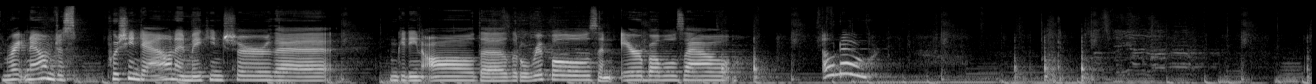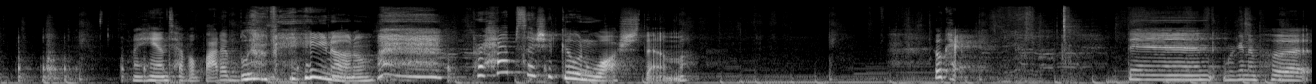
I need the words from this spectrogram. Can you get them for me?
And right now I'm just pushing down and making sure that I'm getting all the little ripples and air bubbles out. My hands have a lot of blue paint on them. Perhaps I should go and wash them. Okay. Then we're gonna put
